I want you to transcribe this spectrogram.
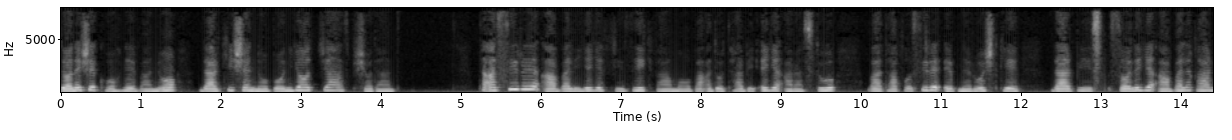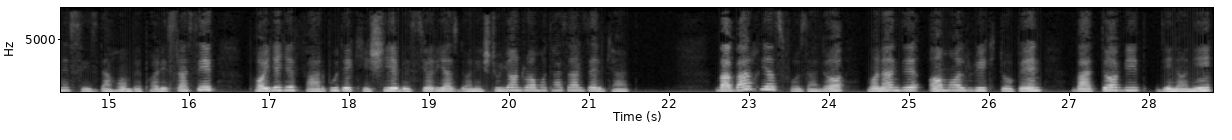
دانش کهنه و نو در کیش نوبنیاد جذب شدند. تأثیر اولیه فیزیک و ما بعد و طبیعه ارسطو و تفاسیر ابن رشد که در بیست ساله اول قرن سیزدهم به پاریس رسید پایه فربود کیشی بسیاری از دانشجویان را متزلزل کرد و برخی از فضلا مانند آمالریک دوبن و داوید دینانی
